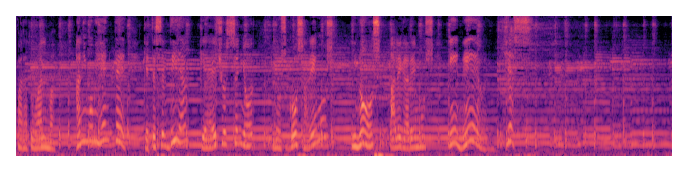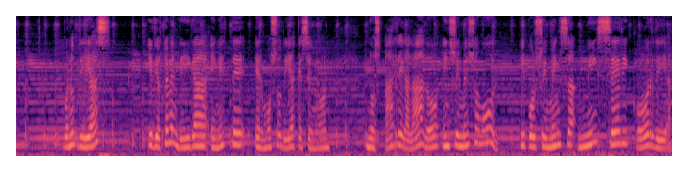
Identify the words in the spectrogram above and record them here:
para tu alma. Ánimo mi gente, que este es el día que ha hecho el Señor. Nos gozaremos y nos alegraremos en Él. Yes. Buenos días y Dios te bendiga en este hermoso día que el Señor nos ha regalado en su inmenso amor y por su inmensa misericordia.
